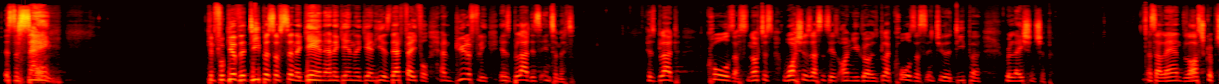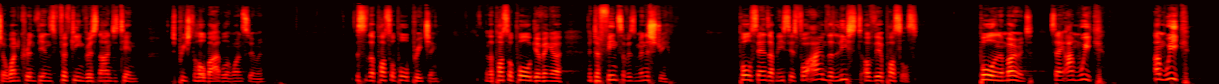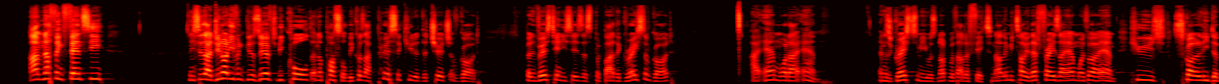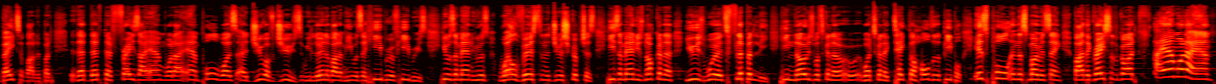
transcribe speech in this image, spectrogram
It's the same. Can forgive the deepest of sin again and again and again. He is that faithful. And beautifully, his blood is intimate. His blood calls us, not just washes us and says, On you go. His blood calls us into a deeper relationship. As I land, last scripture, 1 Corinthians 15, verse 9 to 10. Let's preach the whole Bible in one sermon. This is the Apostle Paul preaching. And the Apostle Paul giving a, a defense of his ministry. Paul stands up and he says, For I am the least of the apostles. Paul, in a moment, saying, I'm weak. I'm weak. I'm nothing fancy. And he says, I do not even deserve to be called an apostle because I persecuted the church of God. But in verse 10, he says this But by the grace of God, I am what I am. And his grace to me was not without effect. Now, let me tell you, that phrase, I am what I am, huge scholarly debate about it. But that, that, that phrase, I am what I am, Paul was a Jew of Jews. We learn about him. He was a Hebrew of Hebrews. He was a man who was well versed in the Jewish scriptures. He's a man who's not going to use words flippantly. He knows what's going to what's going to take the hold of the people. Is Paul in this moment saying, by the grace of God, I am what I am?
